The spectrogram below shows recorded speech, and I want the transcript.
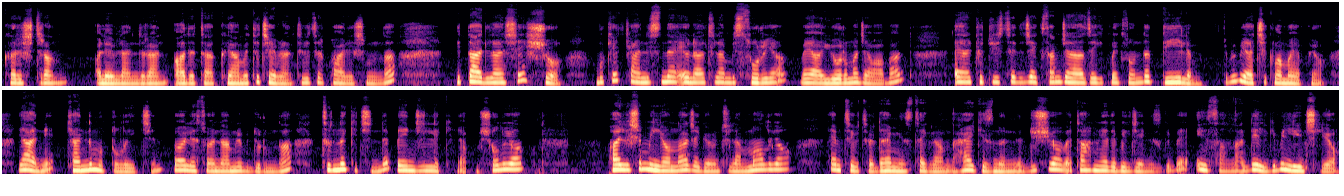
karıştıran, alevlendiren, adeta kıyamete çeviren Twitter paylaşımında iddia edilen şey şu. Buket kendisine yöneltilen bir soruya veya yoruma cevaben eğer kötü hissedeceksem cenazeye gitmek zorunda değilim gibi bir açıklama yapıyor. Yani kendi mutluluğu için böylesi önemli bir durumda tırnak içinde bencillik yapmış oluyor. Paylaşım milyonlarca görüntülenme alıyor. Hem Twitter'da hem Instagram'da herkesin önüne düşüyor ve tahmin edebileceğiniz gibi insanlar deli gibi linçliyor.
